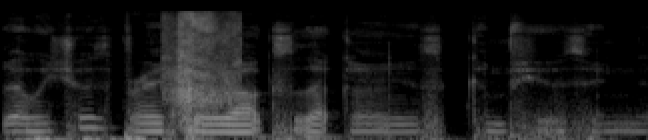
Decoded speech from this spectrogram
Yeah, we chose Branch Rock, so that kind of is confusing.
